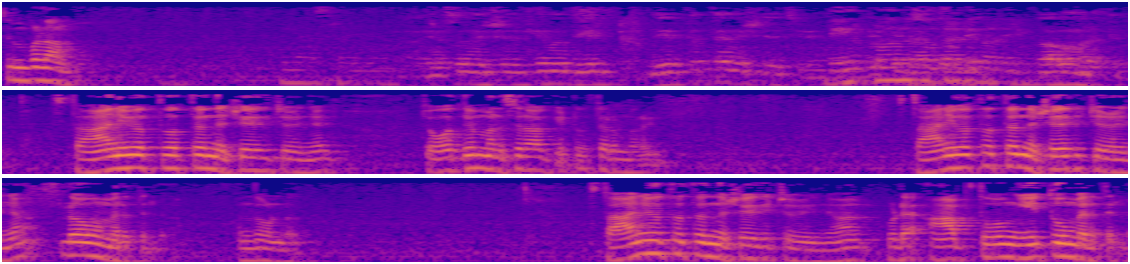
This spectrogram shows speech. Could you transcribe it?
സിമ്പിളാണ്. സ്ഥാനികത്വത്തെ നിഷേധിച്ചു കഴിഞ്ഞാൽ ചോദ്യം മനസ്സിലാക്കിയിട്ട് ഉത്തരം പറയും. സ്ഥാനികത്വത്തെ നിഷേധിച്ചു കഴിഞ്ഞാൽ ലോകം വരത്തില്ല. എന്തുകൊണ്ട്? സ്ഥാനീയത്വത്തെ നിഷേധിച്ചു കഴിഞ്ഞാൽ ഇവിടെ ആപ്തവും ഈത്വവും വരത്തില്ല.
